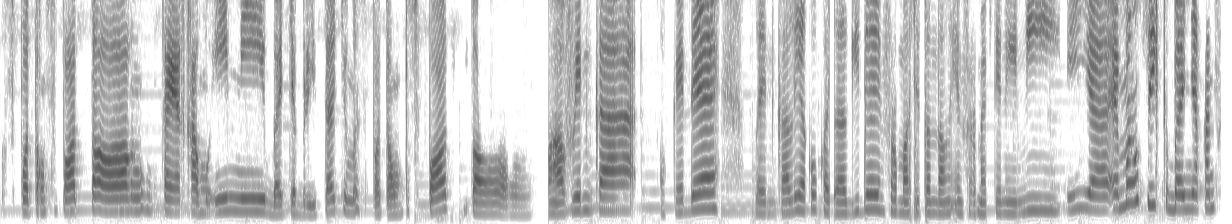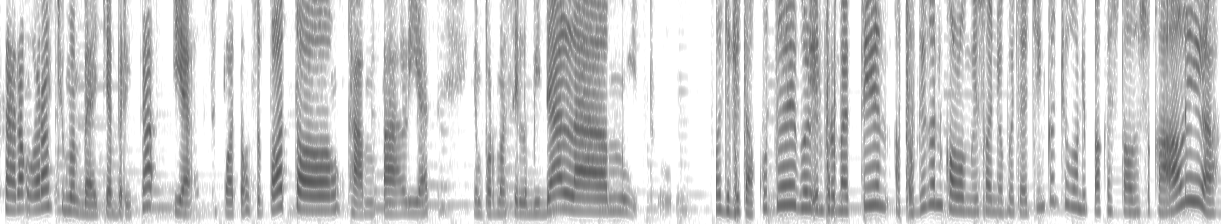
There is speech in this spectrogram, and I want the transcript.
sepotong-sepotong kayak kamu ini baca berita cuma sepotong-sepotong. Maafin kak, oke deh. Lain kali aku kasih lagi deh informasi tentang Invermectin ini. Iya, emang sih kebanyakan sekarang orang cuma baca berita ya sepotong-sepotong tanpa lihat informasi lebih dalam gitu. Oh jadi takut deh beli Invermectin. Apalagi kan kalau misalnya obat cacing kan cuma dipakai setahun sekali ya.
